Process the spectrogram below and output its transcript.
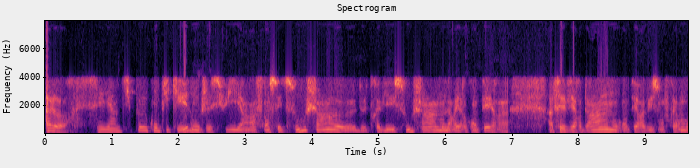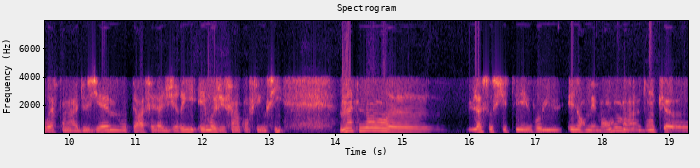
Alors, c'est un petit peu compliqué. Donc, je suis un Français de souche, hein, euh, de très vieille souche. Hein. Mon arrière-grand-père a, fait Verdun. Mon grand-père a vu son frère mourir pendant la deuxième. Mon père a fait l'Algérie. Et moi, j'ai fait un conflit aussi. Maintenant, euh, la société évolue énormément, hein, donc euh,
